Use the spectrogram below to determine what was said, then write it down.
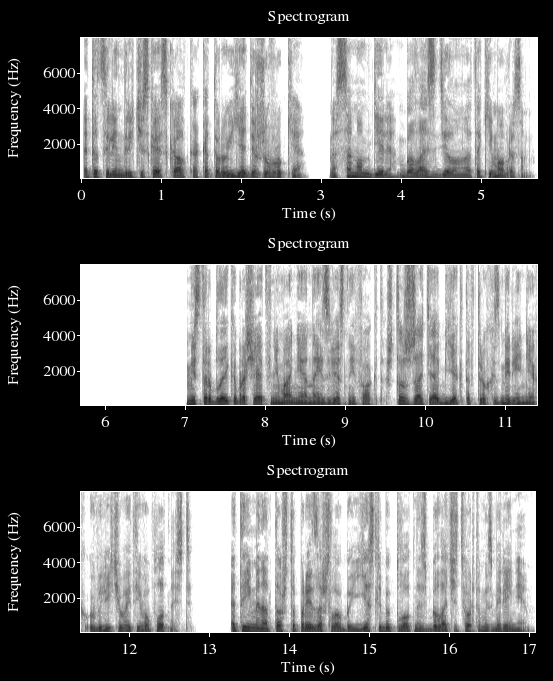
Эта цилиндрическая скалка, которую я держу в руке, на самом деле была сделана таким образом. Мистер Блейк обращает внимание на известный факт, что сжатие объекта в трех измерениях увеличивает его плотность. Это именно то, что произошло бы, если бы плотность была четвертым измерением.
